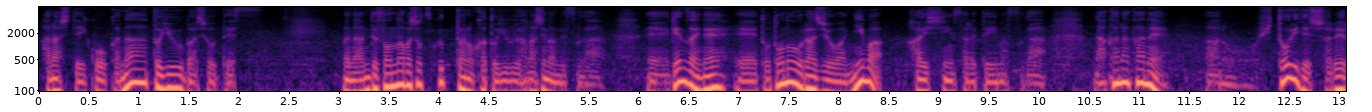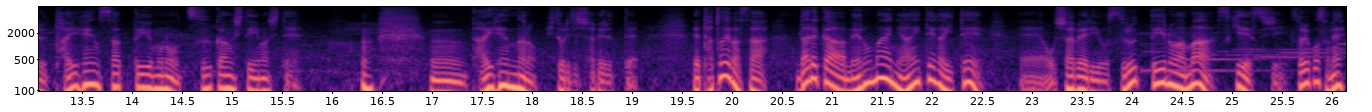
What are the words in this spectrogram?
話していこうかなという場所です。なんでそんな場所作ったのかという話なんですが、えー現在ね、えー、整うラジオは2話配信されていますが、なかなかね、あの、一人で喋る大変さっていうものを痛感していまして、うん、大変なの、一人で喋るって。で、例えばさ、誰か目の前に相手がいて、えーおしゃべりをするっていうのはまあ好きですし、それこそね、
